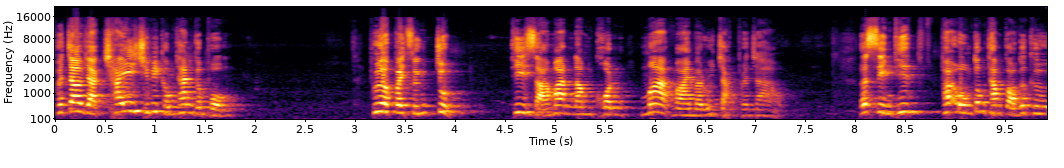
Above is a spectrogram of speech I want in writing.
พระเจ้าอยากใช้ชีวิตของท่านกับผม เพื่อไปถึงจุดที่สามารถนำคนมากมายมารู้จักพระเจ้า และสิ่งที่พระองค์ต้องทำก่อนก็คือ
